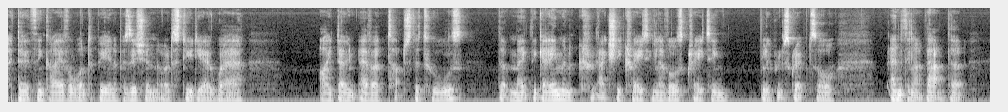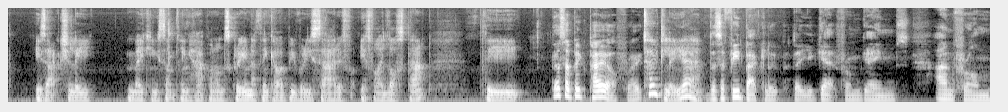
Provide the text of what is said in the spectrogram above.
I don't think i ever want to be in a position or at a studio where i don't ever touch the tools that make the game and cr- actually creating levels creating blueprint scripts or anything like that that is actually making something happen on screen. I think I would be really sad if if I lost that. The that's a big payoff, right? Totally, yeah. There's a feedback loop that you get from games and from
